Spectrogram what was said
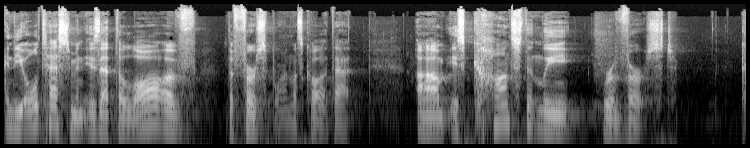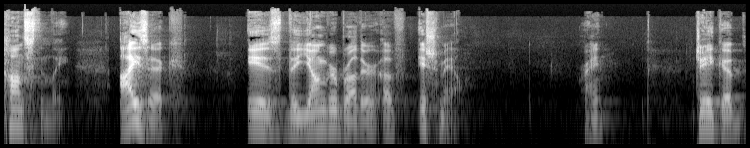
in the Old Testament is that the law of the firstborn, let's call it that, um, is constantly reversed. Constantly. Isaac is the younger brother of Ishmael, right? Jacob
